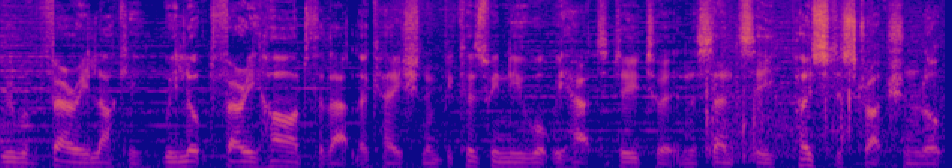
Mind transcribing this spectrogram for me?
We were very lucky. We looked very hard for that location, and because we knew what we had to do to it in the Sensi post-destruction look,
